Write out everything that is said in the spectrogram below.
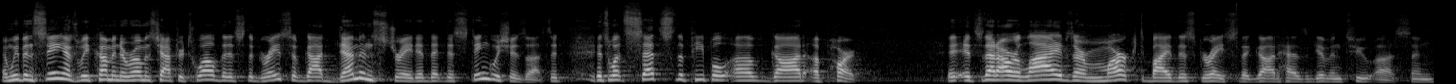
And we've been seeing as we've come into Romans chapter 12 that it's the grace of God demonstrated that distinguishes us. It, it's what sets the people of God apart. It, it's that our lives are marked by this grace that God has given to us. And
